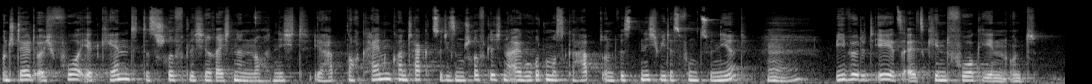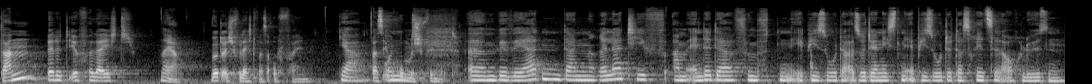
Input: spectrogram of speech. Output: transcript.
und stellt euch vor, ihr kennt das schriftliche Rechnen noch nicht. Ihr habt noch keinen Kontakt zu diesem schriftlichen Algorithmus gehabt und wisst nicht, wie das funktioniert. Mhm. Wie würdet ihr jetzt als Kind vorgehen? Und dann werdet ihr vielleicht, naja, wird euch vielleicht was auffallen. Ja, was ihr und, komisch findet. Ähm, wir werden dann relativ am Ende der fünften Episode, also der nächsten Episode, das Rätsel auch lösen.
